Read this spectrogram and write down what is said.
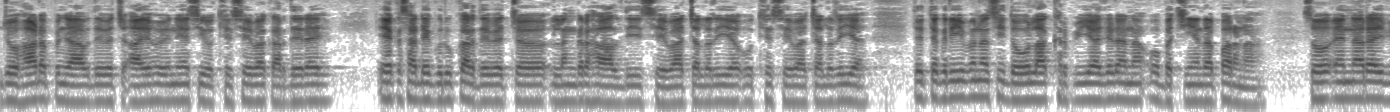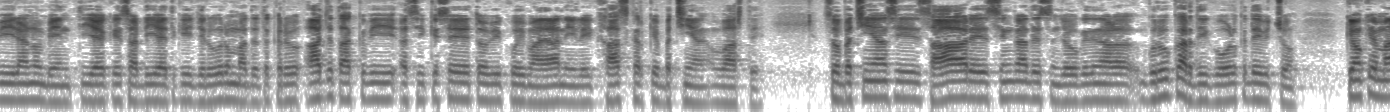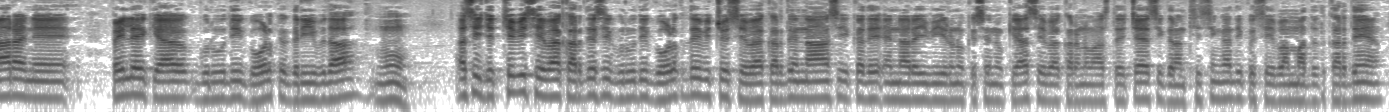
ਜੋ ਹੜ ਪੰਜਾਬ ਦੇ ਵਿੱਚ ਆਏ ਹੋਏ ਨੇ ਅਸੀਂ ਉੱਥੇ ਸੇਵਾ ਕਰਦੇ ਰਹੇ। ਇੱਕ ਸਾਡੇ ਗੁਰੂ ਘਰ ਦੇ ਵਿੱਚ ਲੰਗਰ ਹਾਲ ਦੀ ਸੇਵਾ ਚੱਲ ਰਹੀ ਹੈ ਉੱਥੇ ਸੇਵਾ ਚੱਲ ਰਹੀ ਹੈ ਤੇ ਤਕਰੀਬਨ ਅਸੀਂ 2 ਲੱਖ ਰੁਪਈਆ ਜਿਹੜਾ ਨਾ, ਉਹ ਬੱਚੀਆਂ ਦਾ ਭਰਨਾ। ਸੋ ਐਨ ਆਰ ਆਈ ਵੀਰਾਂ ਨੂੰ ਬੇਨਤੀ ਹੈ ਕਿ ਸਾਡੀ ਐਤਕੀ ਜ਼ਰੂਰ ਮਦਦ ਕਰਿਓ। ਅੱਜ ਤੱਕ ਵੀ ਅਸੀਂ ਕਿਸੇ ਤੋਂ ਵੀ ਕੋਈ ਮਾਇਆ ਨਹੀਂ ਲਈ, ਖਾਸ ਕਰਕੇ ਬੱਚੀਆਂ ਵਾਸਤੇ। ਸੋ ਬੱਚੀਆਂ ਅਸੀਂ ਸਾਰੇ ਸਿੰਘਾਂ ਦੇ ਸੰਯੋਗ ਦੇ ਨਾਲ ਗੁਰੂ ਘਰ ਦੀ ਗੋਲਕ ਦੇ ਵਿੱਚੋਂ, ਕਿਉਂਕਿ ਮਹਾਰਾਜ ਨੇ ਪਹਿਲੇ ਕਿਹਾ, ਗੁਰੂ ਦੀ ਗੋਲਕ ਗਰੀਬ ਦਾ ਮੂੰਹ। ਅਸੀਂ ਜਿੱਥੇ ਵੀ ਸੇਵਾ ਕਰਦੇ ਸੀ, ਗੁਰੂ ਦੀ ਗੋਲਕ ਦੇ ਵਿੱਚੋਂ ਸੇਵਾ ਕਰਦੇ, ਨਾ ਅਸੀਂ ਕਦੇ ਐਨ ਆਰ ਆਈ ਵੀਰ ਨੂੰ ਕਿਸੇ ਨੂੰ ਕਿਹਾ ਸੇਵਾ ਕਰਨ ਵਾਸਤੇ, ਚਾਹੇ ਅਸੀਂ ਗ੍ਰੰਥੀ ਸਿੰਘਾਂ ਦੀ ਕੋਈ ਸੇਵਾ ਮਦਦ ਕਰਦੇ ਹਾਂ,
